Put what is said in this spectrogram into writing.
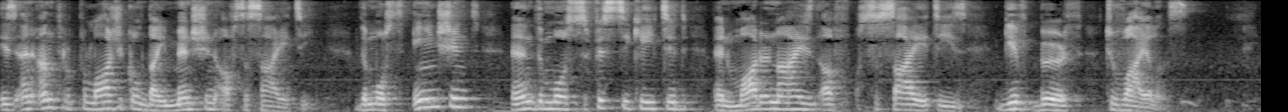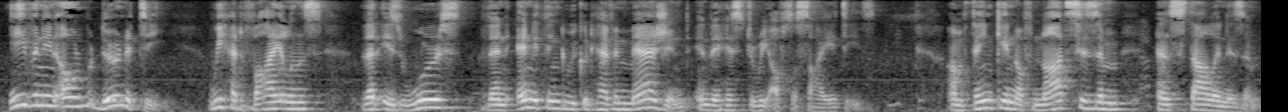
is an anthropological dimension of society, the most ancient and the most sophisticated and modernized of societies give birth to violence. Even in our modernity, we had violence that is worse than anything we could have imagined in the history of societies. I'm thinking of Nazism and Stalinism.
